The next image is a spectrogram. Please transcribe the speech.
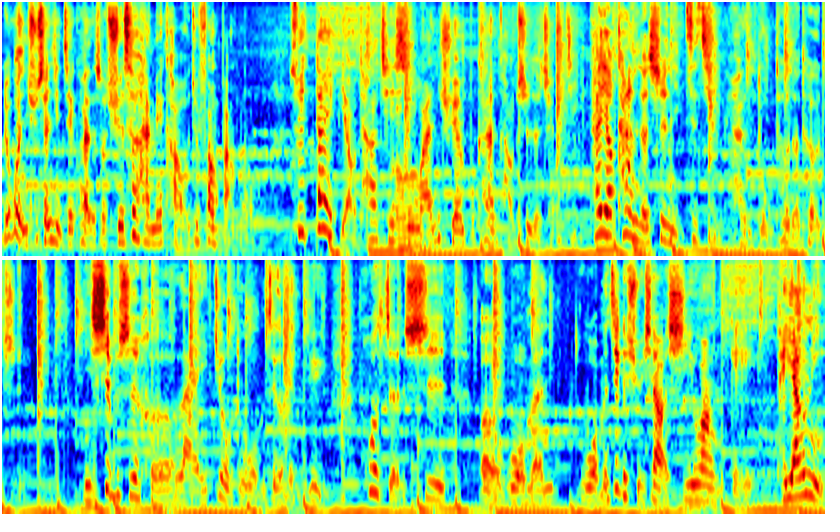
如果你去申请这块的时候，学测还没考就放榜了，所以代表他其实哦完全不看考试的成绩，他要看的是你自己很独特的特质。你适不适合来就读我们这个领域，或者是呃，我们我们这个学校希望给培养你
